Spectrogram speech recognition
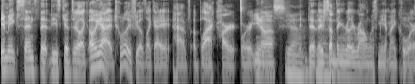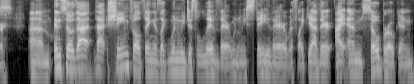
it makes sense that these kids are like, oh, yeah, it totally feels like I have a black heart or, you know, Yes. Yeah. that there's yeah. something really wrong with me at my core. Yes. Um, and so that that shame filled thing is like when we just live there, when we stay there with like, yeah, there I am so broken,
